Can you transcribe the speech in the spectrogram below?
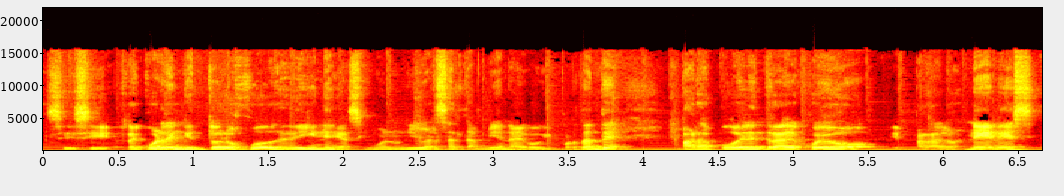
Sí, sí. Recuerden que en todos los juegos de Disney, así como en Universal también, algo importante, para poder entrar al juego, eh, para los nenes,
